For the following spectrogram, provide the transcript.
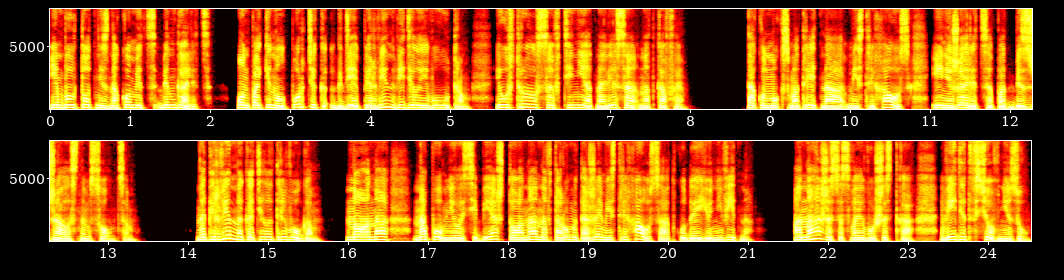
Им был тот незнакомец-бенгалец. Он покинул портик, где Первин видела его утром, и устроился в тени от навеса над кафе. Так он мог смотреть на Мистри Хаус и не жариться под безжалостным солнцем. На Первин накатила тревога, но она напомнила себе, что она на втором этаже Мистри Хауса, откуда ее не видно. Она же со своего шестка видит все внизу.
